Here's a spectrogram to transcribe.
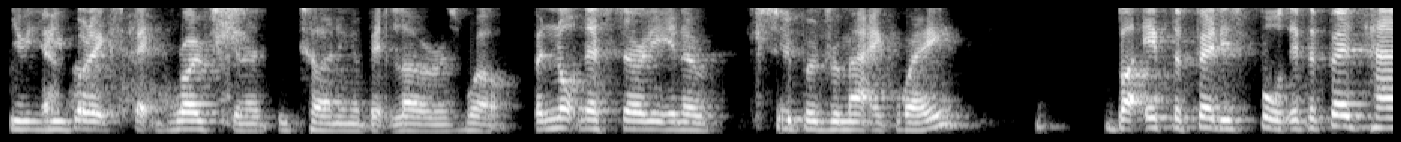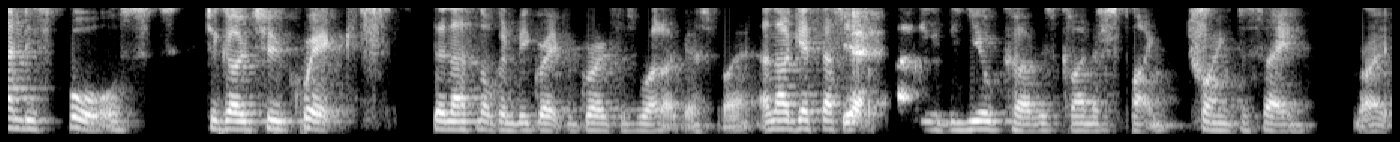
You, yeah. You've got to expect growth's going to be turning a bit lower as well, but not necessarily in a super dramatic way. But if the Fed is forced, if the Fed's hand is forced to go too quick, then that's not going to be great for growth as well, I guess, right? And I guess that's yeah. what the yield curve is kind of starting trying to say, right?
